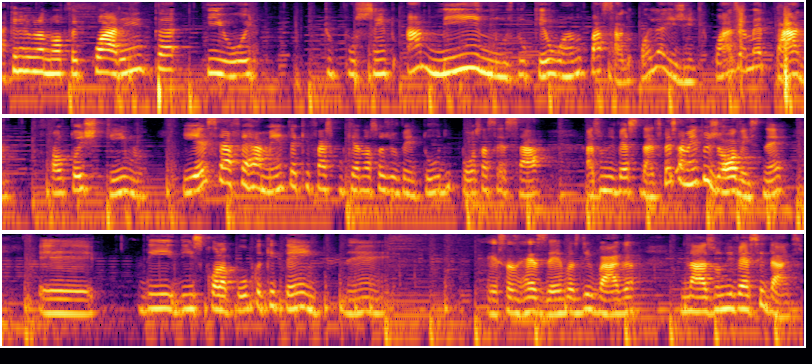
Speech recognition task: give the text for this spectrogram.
Aqui no Rio Grande do Norte foi 48% a menos do que o ano passado. Olha aí, gente, quase a metade. Faltou estímulo. E essa é a ferramenta que faz com que a nossa juventude possa acessar as universidades, especialmente os jovens, né? É, de, de escola pública que tem né, essas reservas de vaga nas universidades.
